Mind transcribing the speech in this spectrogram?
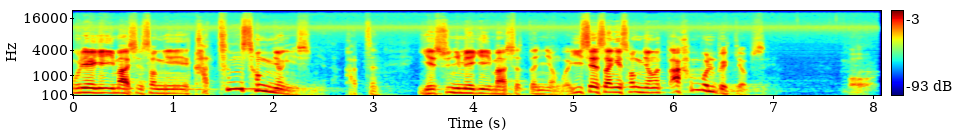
우리에게 임하신 성령이 같은 성령이십니다. 같은 예수님에게 임하셨던 영과 이 세상의 성령은 딱 한 분밖에 없어요. 뭐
